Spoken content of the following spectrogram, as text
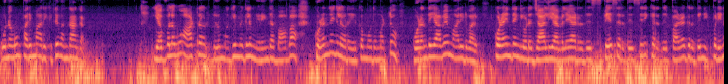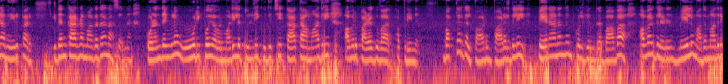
உணவும் பரிமாறிக்கிட்டு வந்தாங்க. எவ்வளவோ ஆற்றல்களும் மகிமைகளும் நிறைந்த பாபா குழந்தைங்களோட இருக்கும்போது மட்டும் குழந்தையாகவே மாறிடுவார். குழந்தைங்களோட ஜாலியாக விளையாடுறது பேசுறது சிரிக்கிறது பழகிறதுன்னு இப்படின்னு அவர் இருப்பார். இதன் காரணமாக தான் நான் சொன்னேன். குழந்தைங்களும் ஓடி போய் அவர் மடியில் துள்ளி குதித்து தாத்தா மாதிரி அவர் பழகுவார் அப்படின்னு. பக்தர்கள் பாடும் பாடல்களில் பேரானந்தம் கொள்கின்ற பாபா அவர்களிடம் மேலும் அதை மாதிரி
